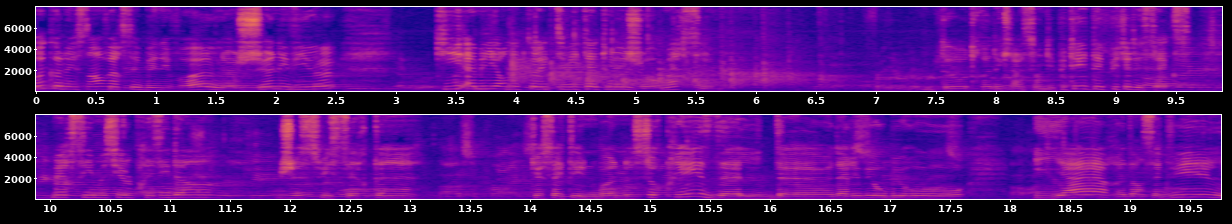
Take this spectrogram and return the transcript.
reconnaissants vers ces bénévoles, jeunes et vieux, qui améliore notre collectivité à tous les jours. Merci. D'autres déclarations de députés, député de sexe. Merci, Monsieur le Président. Je suis certain que ça a été une bonne surprise d'arriver au bureau hier dans cette ville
